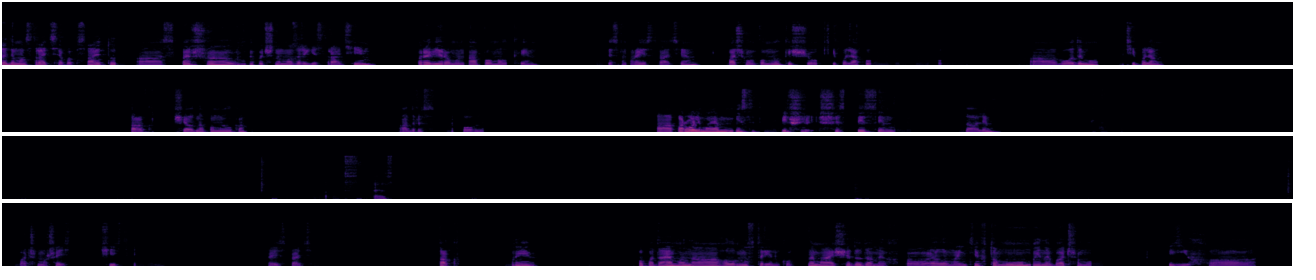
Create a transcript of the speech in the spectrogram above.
Це демонстрація веб-сайту. Спершу ми почнемо з реєстрації. Перевіримо на помилки. Натиснемо реєстрація. Бачимо помилки, що всі поля повинні бути заповнені. Вводимо всі поля. Так, ще одна помилка. Адрес неповний. Пароль має містити не більше шести символів. Далі. Тест. Бачимо 6, 6 символів. Реєстрація. Так, ми Попадаємо на головну сторінку. Немає ще доданих е, елементів, тому ми не бачимо їх. Е,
